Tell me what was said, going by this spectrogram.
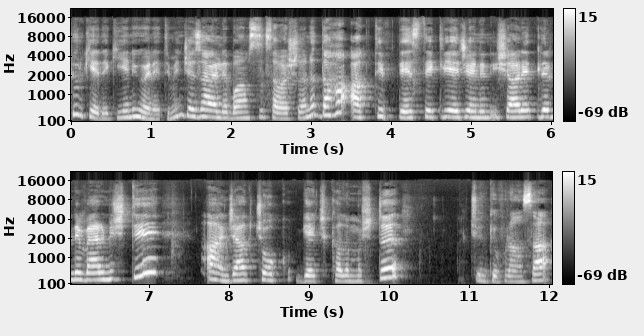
Türkiye'deki yeni yönetimin Cezayirli bağımsızlık savaşlarını daha aktif destekleyeceğinin işaretlerini vermişti. Ancak çok geç kalınmıştı. Çünkü Fransa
